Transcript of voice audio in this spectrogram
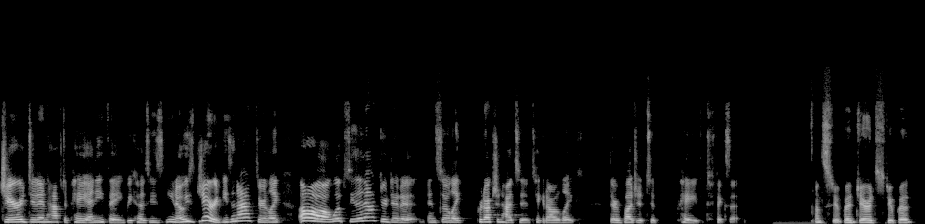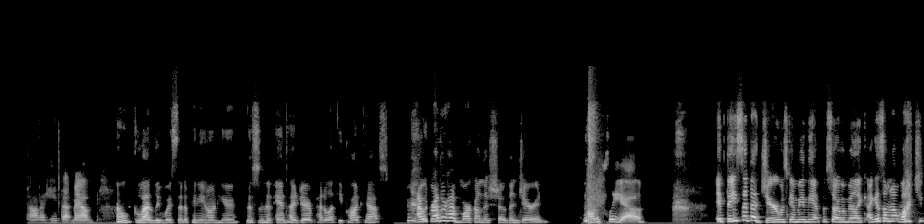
Jared didn't have to pay anything because he's you know he's Jared he's an actor like oh whoopsie an actor did it and so like production had to take it out of like their budget to pay to fix it that's stupid. Jared's stupid. God, I hate that man. I will gladly voice that opinion on here. This is an anti-Jared Padalecki podcast. I would rather have Mark on this show than Jared Honestly, yeah. if they said that Jared was gonna be in the episode I would be like I guess I'm not watching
